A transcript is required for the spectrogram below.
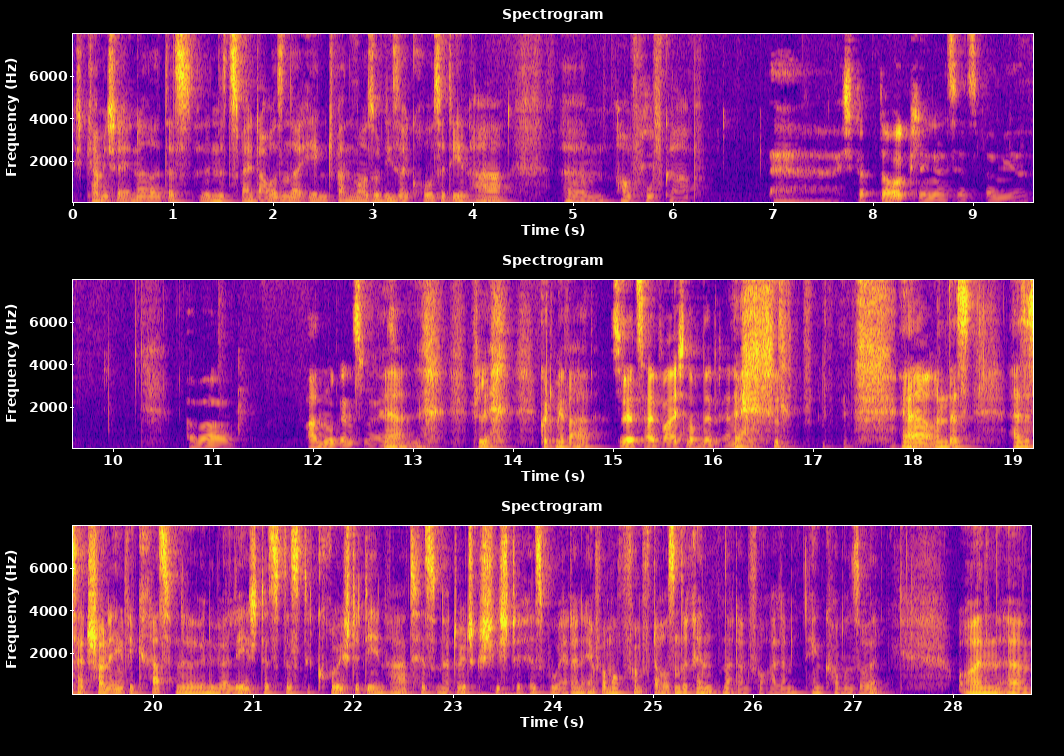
Ich kann mich erinnern, dass in den 2000er irgendwann mal so dieser große DNA-Aufruf ähm, gab. Äh, ich glaube, da klingelt es jetzt bei mir. Aber war nur ganz leise. Ja, vielleicht, gut, mir war. Zu der Zeit war ich noch nicht Rentner. ja, und das, also es ist halt schon irgendwie krass, wenn du, wenn du überlegst, dass das der größte DNA-Test in der deutschen Geschichte ist, wo er dann einfach mal 5000 Rentner dann vor allem hinkommen soll. Und ähm,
